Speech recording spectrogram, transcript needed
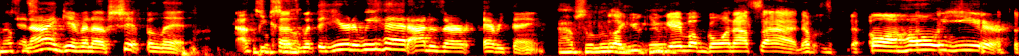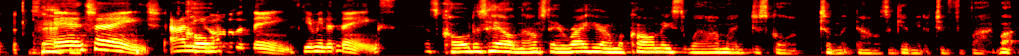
That's And I up. ain't giving up shit for Lent. Uh, what's Because with the year that we had, I deserve everything absolutely Like you, you Yeah, gave up going outside. That was for a whole year exactly. and change. I need all the things. Give me the things. It's cold as hell now. I'm staying right here. I'm gonna call me. Well, I might just go to McDonald's and give me the two for five, but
